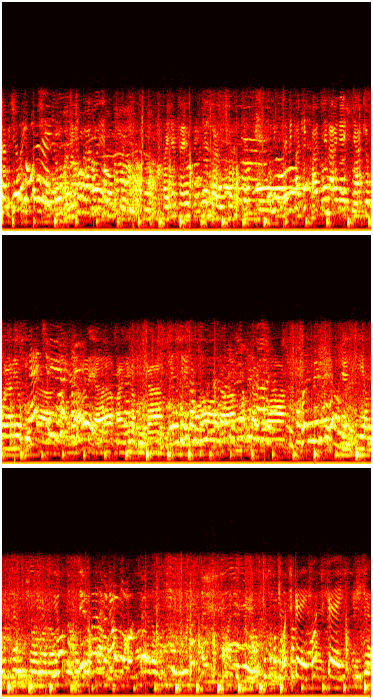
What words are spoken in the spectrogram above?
tak dělejte. Tak jdem přeji, že Ať si najdeš nějakého podaného kluka. Ale já, fajného kluka. No, tam mám taková štěstí, aby se vyučilo no, Jo, ty, domů. Počkej, počkej. Ještě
